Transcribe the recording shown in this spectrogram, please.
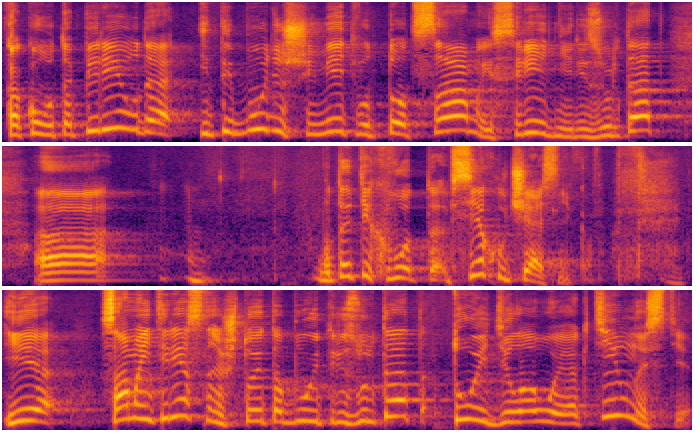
какого-то периода, и ты будешь иметь вот тот самый средний результат э, вот этих вот всех участников. И самое интересное, что это будет результат той деловой активности,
